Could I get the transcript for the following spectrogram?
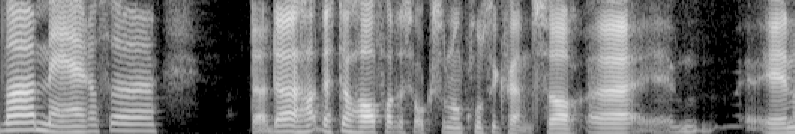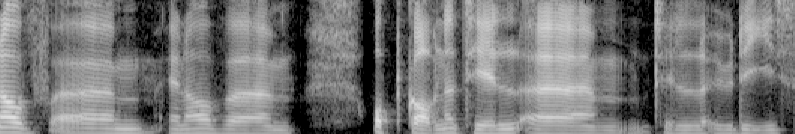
hva mer, altså det, det, dette har faktisk også noen konsekvenser. Eh, en av, eh, en av um, oppgavene til, um, til UDIs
